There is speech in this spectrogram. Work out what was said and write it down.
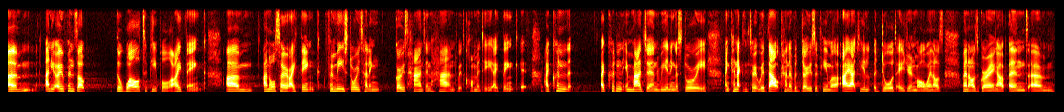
um, and it opens up the world to people, I think. Um, and also, I think for me, storytelling goes hand in hand with comedy. I think it, I couldn't. I couldn't imagine reading a story and connecting to it without kind of a dose of humor. I actually adored Adrian Mole when I was when I was growing up, and um,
